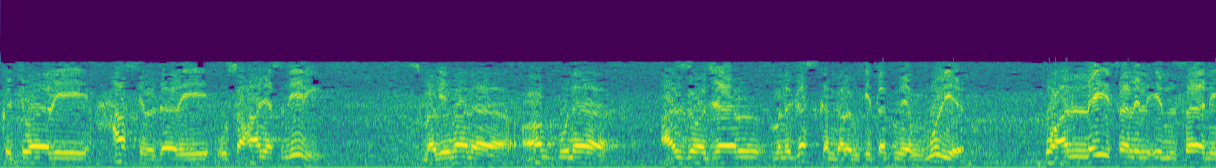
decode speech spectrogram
kecuali hasil dari usahanya sendiri. Sebagaimana Rabbuna Azza wa Jal menegaskan dalam kitabnya yang mulia wa laysa lil insani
